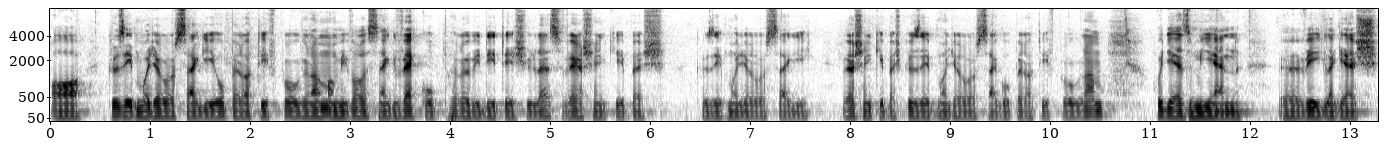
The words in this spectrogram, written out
a Közép-Magyarországi Operatív Program, ami valószínűleg VECOP rövidítésű lesz, versenyképes Közép-Magyarországi versenyképes Közép-Magyarország operatív program, hogy ez milyen végleges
